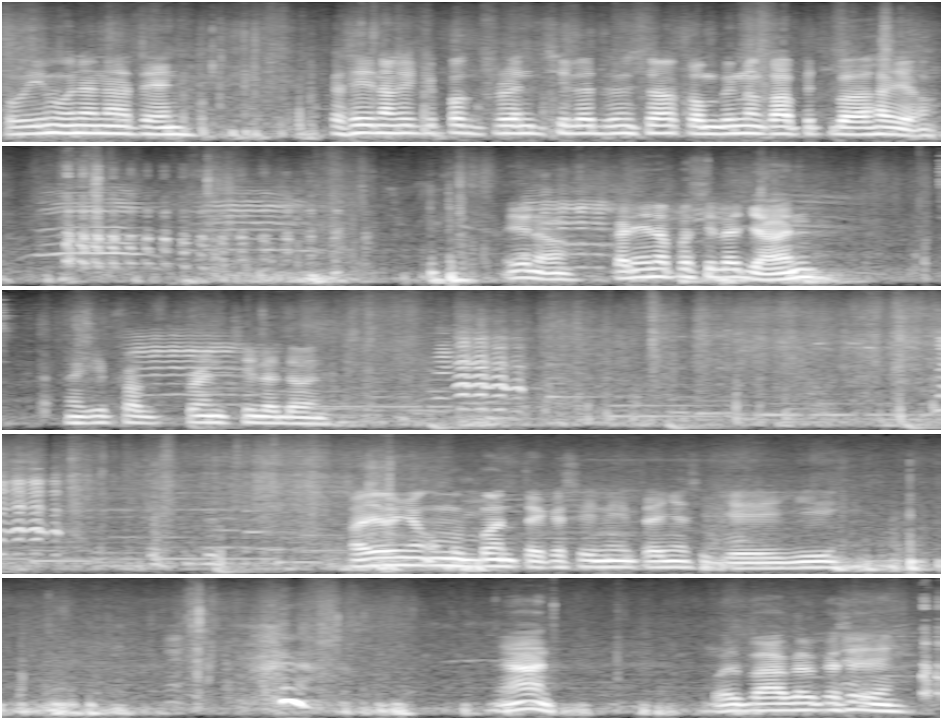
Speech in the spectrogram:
Pauwi muna natin. Kasi nakikipag-friend sila dun sa kambing ng kapitbahay oh. Ayun oh, kanina pa sila dyan. Nakipag-friend sila doon. Ayaw niyang umabante kasi hinihintay niya si Jay. Yan. Balbagal kasi eh.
